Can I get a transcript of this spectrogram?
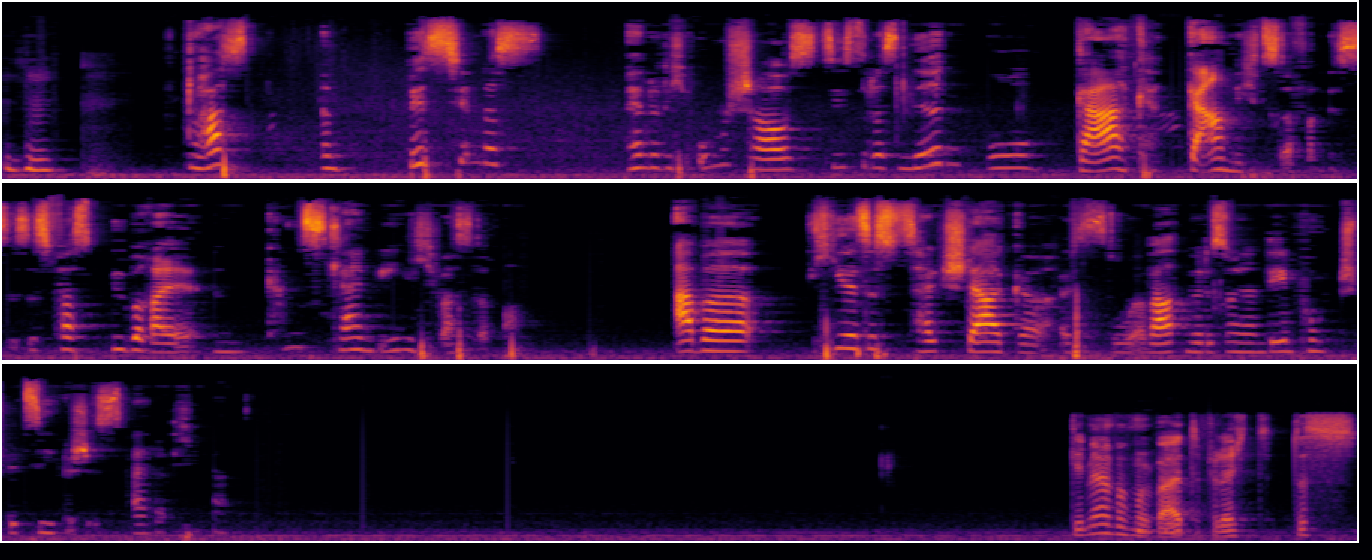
Mhm. Du hast ein bisschen das, wenn du dich umschaust, siehst du, dass nirgendwo gar, gar nichts davon ist. Es ist fast überall ein ganz klein wenig was davon. Aber hier ist es halt stärker, als du erwarten würdest, und an dem Punkt spezifisch ist eindeutig Gehen wir einfach mal weiter. Vielleicht, das,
